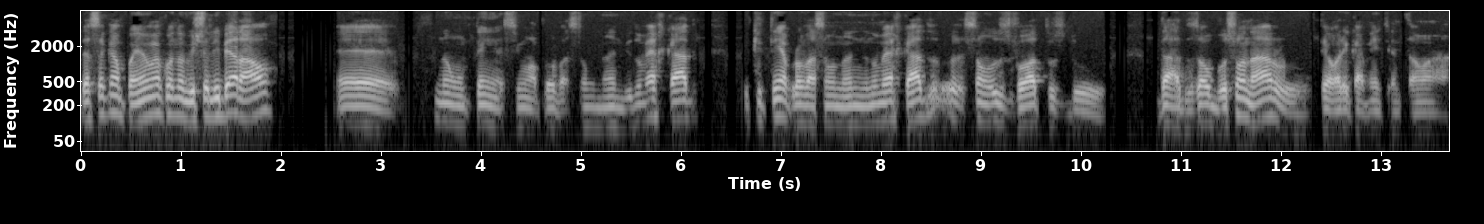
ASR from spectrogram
dessa campanha. É um economista liberal, é, não tem assim uma aprovação unânime do mercado. O que tem aprovação unânime no mercado são os votos do, dados ao Bolsonaro, teoricamente, então, a,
